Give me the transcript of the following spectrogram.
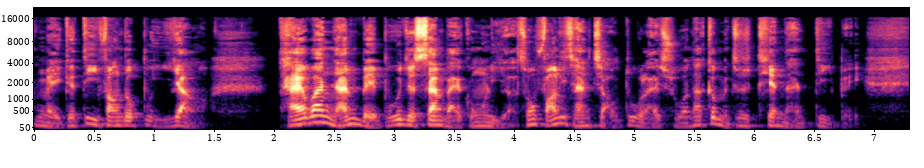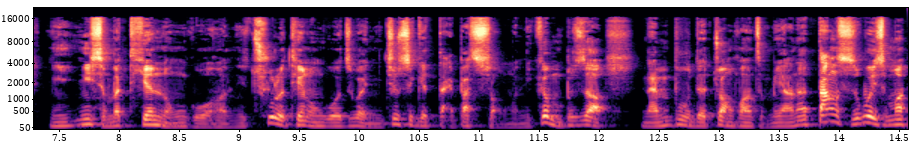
每个地方都不一样哦？台湾南北不过就三百公里啊。从房地产角度来说，那根本就是天南地北。你你什么天龙国哈？你除了天龙国之外，你就是一个呆巴怂啊！你根本不知道南部的状况怎么样。那当时为什么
